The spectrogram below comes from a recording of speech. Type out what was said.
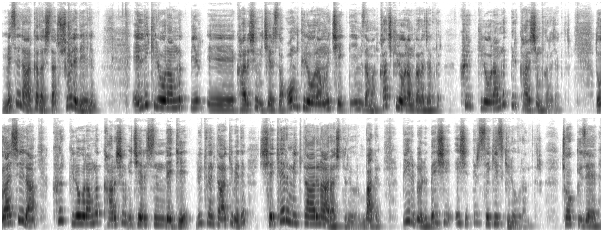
Mesela arkadaşlar şöyle diyelim. 50 kilogramlık bir e, karışım içerisinde 10 kilogramını çektiğim zaman kaç kilogram kalacaktır? 40 kilogramlık bir karışım kalacaktır. Dolayısıyla 40 kilogramlık karışım içerisindeki lütfen takip edin şeker miktarını araştırıyorum. Bakın 1 bölü 5'i eşittir 8 kilogramdır. Çok güzel.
